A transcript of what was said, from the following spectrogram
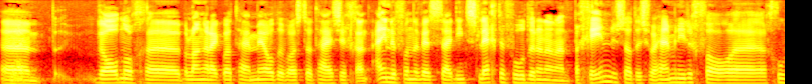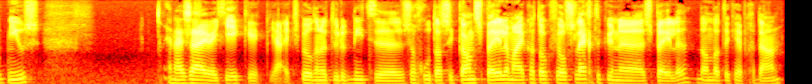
ehm, wel nog eh, belangrijk wat hij meldde was dat hij zich aan het einde van de wedstrijd niet slechter voelde dan aan het begin. Dus dat is voor hem in ieder geval eh, goed nieuws. En hij zei, weet je, ik, ik, ja, ik speelde natuurlijk niet eh, zo goed als ik kan spelen, maar ik had ook veel slechter kunnen spelen dan dat ik heb gedaan.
